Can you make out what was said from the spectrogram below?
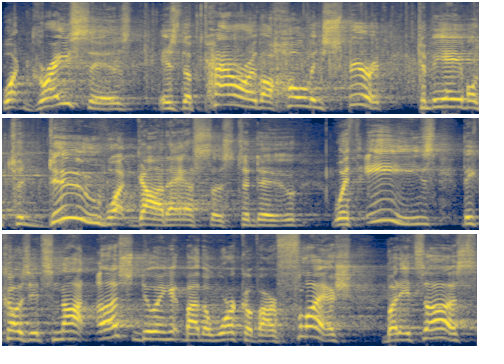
What grace is, is the power of the Holy Spirit to be able to do what God asks us to do with ease because it's not us doing it by the work of our flesh, but it's us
